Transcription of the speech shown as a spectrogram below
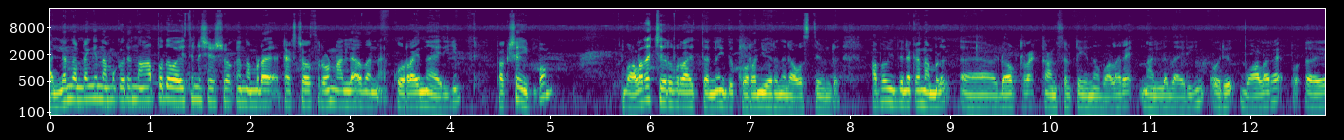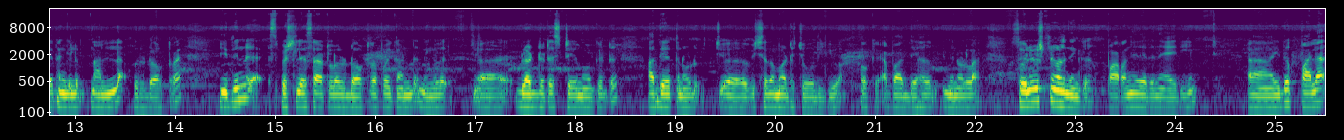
അല്ലെന്നുണ്ടെങ്കിൽ നമുക്കൊരു നാൽപ്പത് വയസ്സിന് ശേഷമൊക്കെ നമ്മുടെ ടെക്സ്റ്റോസ്റ്ററോൺ അല്ലാതെ തന്നെ കുറയുന്നതായിരിക്കും. പക്ഷേ ഇപ്പം വളരെ ചെറുപ്രായത്തിൽ തന്നെ ഇത് കുറഞ്ഞു വരുന്നൊരവസ്ഥയുണ്ട്. അപ്പോൾ ഇതിനൊക്കെ നമ്മൾ ഡോക്ടറെ കൺസൾട്ട് ചെയ്യുന്നത് വളരെ നല്ലതായിരിക്കും. ഒരു വളരെ ഏതെങ്കിലും നല്ല ഒരു ഡോക്ടറെ. ഇതിന് സ്പെഷ്യലൈസ് ആയിട്ടുള്ള ഒരു ഡോക്ടറെ പോയി കണ്ട് നിങ്ങൾ ബ്ലഡ് ടെസ്റ്റ് ചെയ്ത് നോക്കിയിട്ട് അദ്ദേഹത്തിനോട് വിശദമായിട്ട് ചോദിക്കുക. ഓക്കെ അപ്പോൾ അദ്ദേഹം ഇതിനുള്ള സൊല്യൂഷനുകൾ നിങ്ങൾക്ക് പറഞ്ഞു തരുന്നതായിരിക്കും. ഇത് പല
